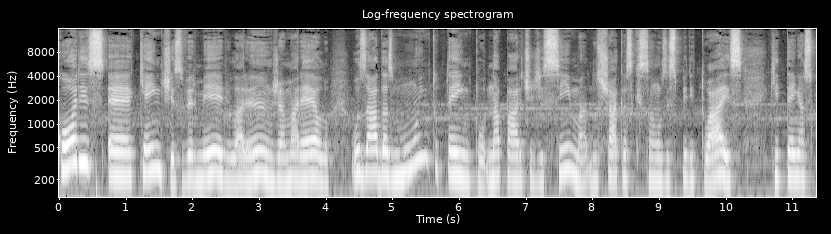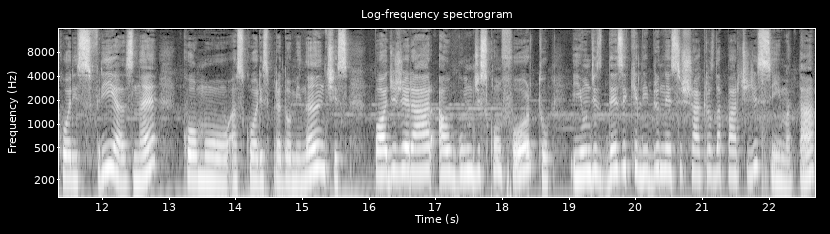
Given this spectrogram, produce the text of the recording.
Cores é, quentes, vermelho, laranja, amarelo, usadas muito tempo na parte de cima dos chakras que são os espirituais, que tem as cores frias, né? Como as cores predominantes, pode gerar algum desconforto e um desequilíbrio nesses chakras da parte de cima, tá?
